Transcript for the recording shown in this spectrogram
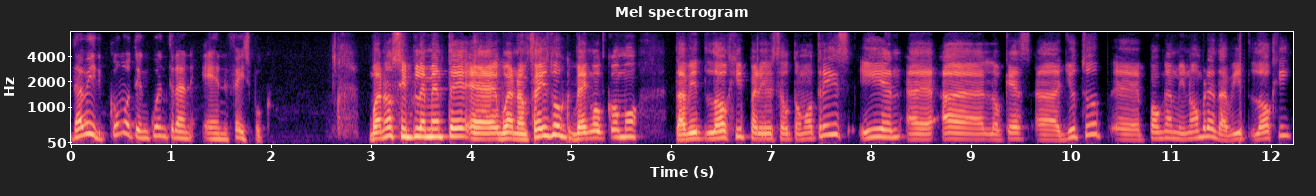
David, ¿cómo te encuentran en Facebook? Bueno, simplemente, eh, bueno, en Facebook vengo como David Logi, periodista automotriz, y en eh, lo que es YouTube, pongan mi nombre, David Logi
